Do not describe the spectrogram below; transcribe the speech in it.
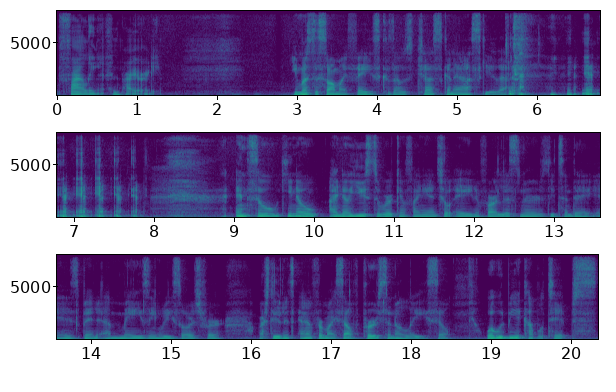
filing in priority. You must have saw my face because I was just going to ask you that. and so, you know, I know you used to work in financial aid, and for our listeners, Yatunde has been an amazing resource for our students and for myself personally. So, what would be a couple tips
